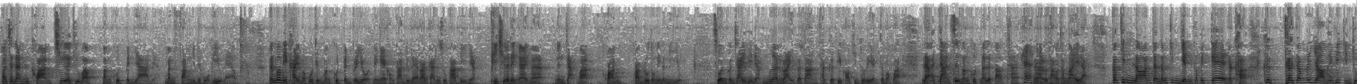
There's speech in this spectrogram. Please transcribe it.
เพราะฉะนั้นความเชื่อที่ว่ามังคุดเป็นยาเนี่ย มันฝังอยู่ในหัวพี่อยู่แล้วค่ะนั้นเมื่อมีใครมาพูดถึงมังคุดเป็นประโยชน์ในแง่ของการดูแลร่างกายโดยสุขภาพดีเนี่ย พี่เชื่อได้ง่ายมากเนื่องจากว่าความความรู้ตรงนี้มันมีอยู่ ส่วนคนใช้พี่เนี่ยเมื่อไหร่ก็ตาม ถ้าเกิดพี่ขอกินทุเรียนจะบอกว่า แล้วอาจารย์ซื้อมังคุดมาหรือเปล่าคะค่ะอ่าเราถามว่าทำไมล่ะ ก็กินร้อนจันต้องกินเย็นเข้าไปแก้นะคะ คือเธอจะไม่ยอมให้พี่กินทุ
